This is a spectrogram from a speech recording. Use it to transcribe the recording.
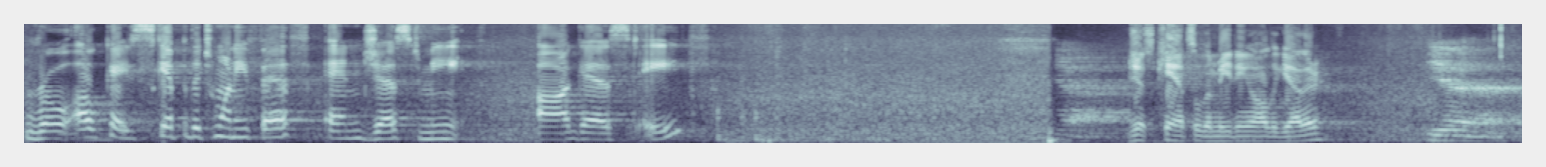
roll, okay, skip the 25th and just meet August 8th? Yeah, just cancel the meeting altogether? yeah.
